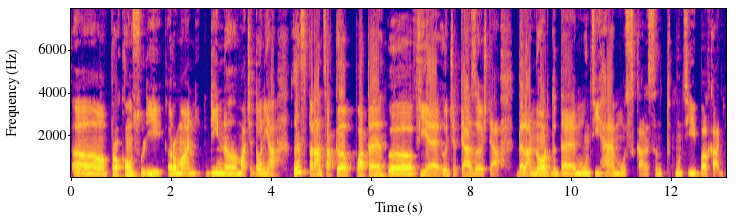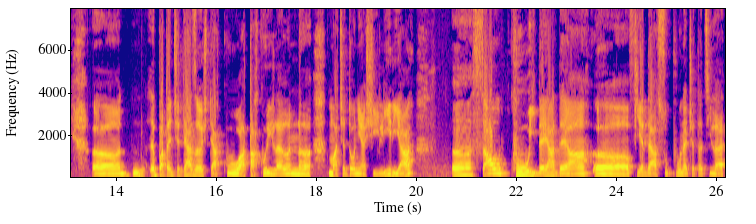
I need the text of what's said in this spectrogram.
uh, proconsulii romani din uh, Macedonia, în speranța că poate uh, fie încetează ăștia de la nord de munții Haemus, care sunt munții Balcani, uh, poate încetează ăștia cu atacurile în uh, Macedonia și Iliria Uh, sau cu ideea de a uh, fie de a supune cetățile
